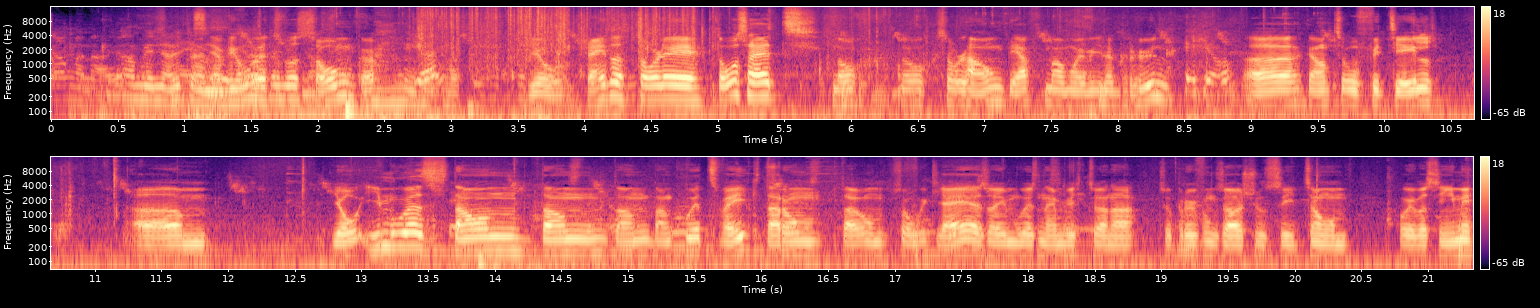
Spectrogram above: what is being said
Ja, wir wollen jetzt was sagen. Gell? Ja, schön, dass ihr alle da seid. Nach, nach so lang dürfen wir mal wieder grün. Äh, ganz offiziell. Ähm, ja, ich muss dann, dann, dann, dann kurz weg, darum, darum sage ich gleich. Also ich muss nämlich zu einer zur Prüfungsausschusssitzung um halb sieben. Äh,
